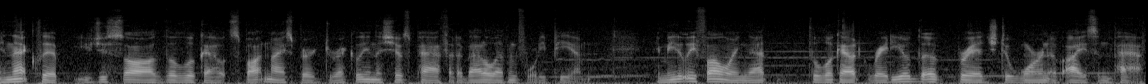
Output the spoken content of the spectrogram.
In that clip, you just saw the lookout spot an iceberg directly in the ship's path at about 11:40 p.m. Immediately following that, the lookout radioed the bridge to warn of ice in the path.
